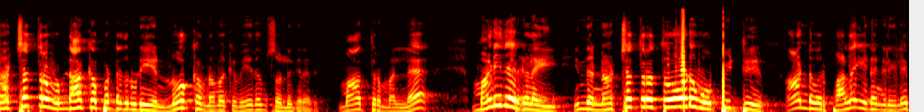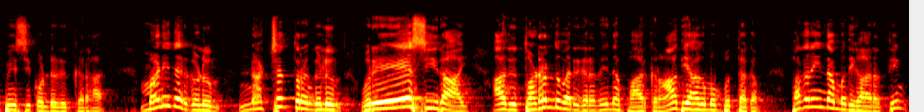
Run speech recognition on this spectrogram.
நட்சத்திரம் உண்டாக்கப்பட்டதனுடைய நோக்கம் நமக்கு வேதம் சொல்லுகிறது. மாத்திரமல்ல மனிதர்களை இந்த நட்சத்திரத்தோடு ஒப்பிட்டு ஆண்டவர் பல இடங்களிலே பேசி கொண்டிருக்கிறார் மனிதர்களும் நட்சத்திரங்களும் ஒரே சீராய் அது தொடர்ந்து வருகிறதை நான் பார்க்கிறோம். ஆதியாகமம் புத்தகம் பதினைந்தாம் அதிகாரத்தின்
